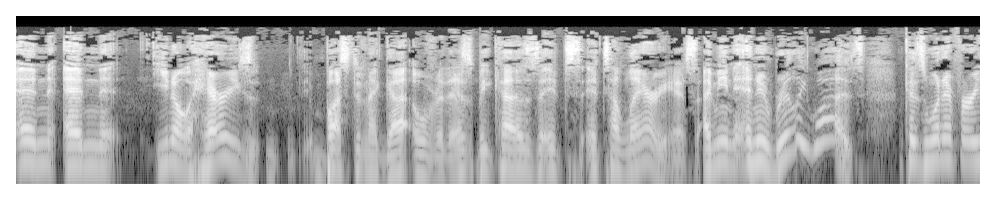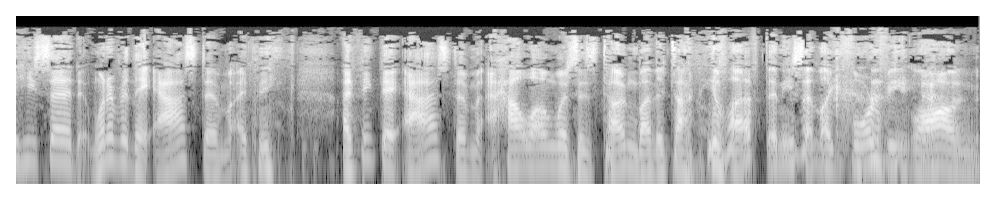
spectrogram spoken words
and and you know Harry's busting a gut over this because it's it's hilarious. I mean, and it really was because whenever he said, whenever they asked him, I think I think they asked him how long was his tongue by the time he left, and he said like four feet long.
